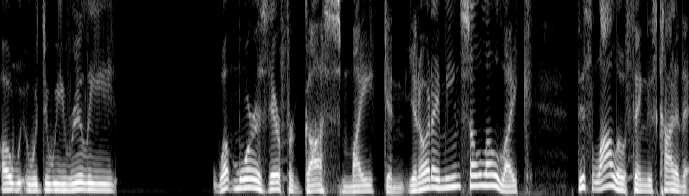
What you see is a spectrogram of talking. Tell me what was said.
we, do we really what more is there for Gus, Mike, and you know what I mean? Solo like this Lalo thing is kind of the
